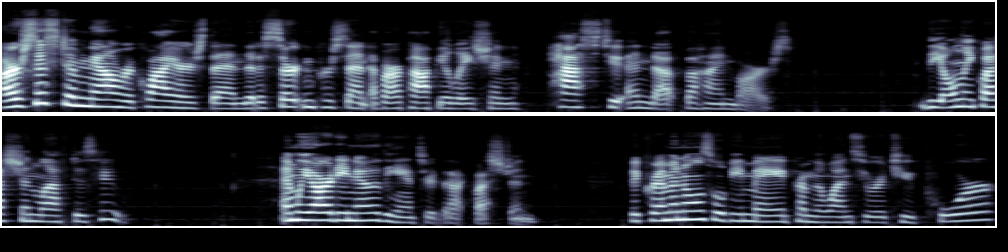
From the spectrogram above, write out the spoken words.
Our system now requires then that a certain percent of our population has to end up behind bars. The only question left is who? And we already know the answer to that question. The criminals will be made from the ones who are too poor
